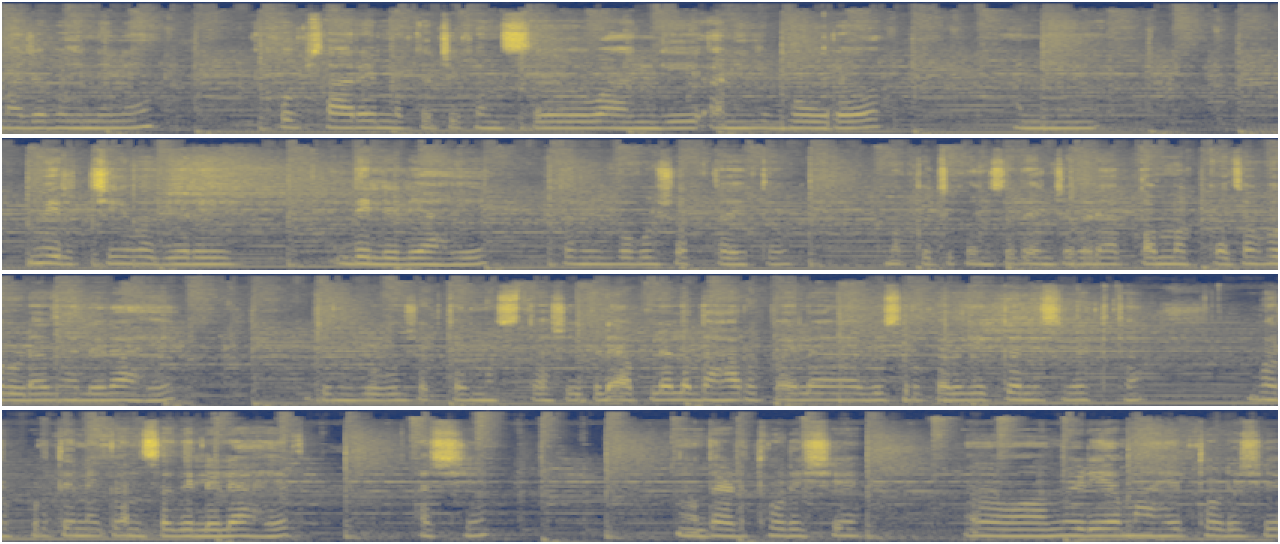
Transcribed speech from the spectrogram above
माझ्या बहिणीने खूप सारे मकाची कणसं वांगी आणि बोरं आणि मिरची वगैरे दिलेली आहे. तुम्ही बघू शकता इथं मक्काची कणसं त्यांच्याकडे आत्ता मक्काचा हुरडा झालेला आहे. तुम्ही बघू शकता मस्त असे इकडे आपल्याला दहा रुपयाला वीस रुपयाला एक कणीस भेटतं. भरपूर त्याने कणसं दिलेले आहेत. अशी. दॅट थोडेसे मीडियम आहेत थोडेसे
